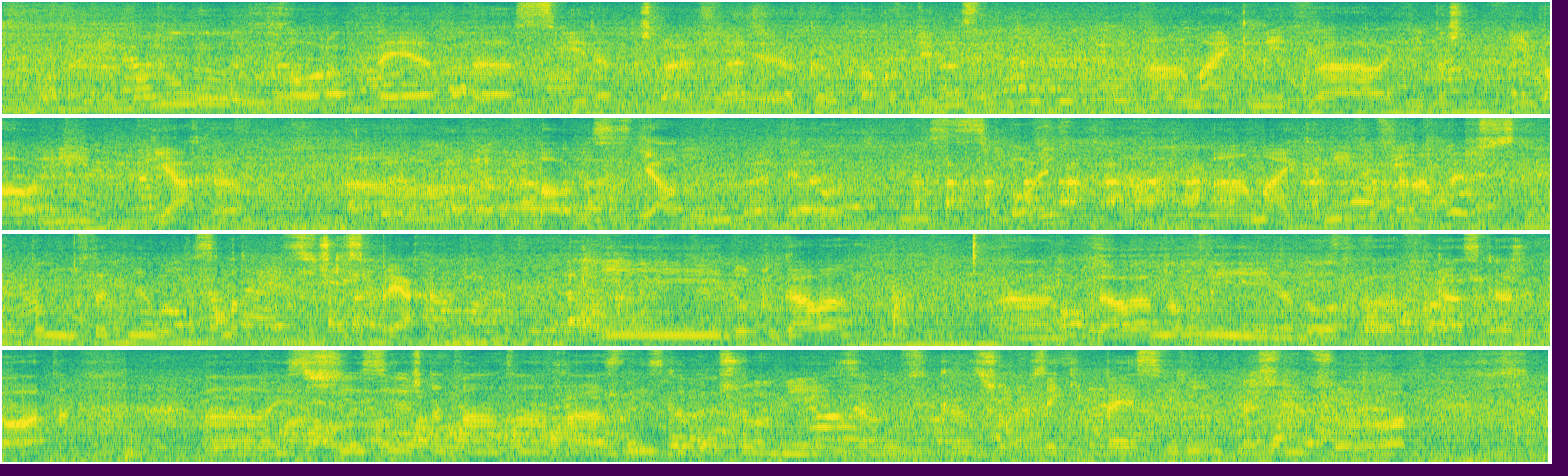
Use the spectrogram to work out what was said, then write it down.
много хора пеят, свирят. Баща ми е акордеонист. Майка ми и, баща, и баба ми бяха баба ми с дядо, те ходят на събори, а майка ми в една певческа група, но след неговата смърт всички спряха. И до тогава, до тогава много ми надуваха, така да се каже, главата. искаш ли да свириш на това, на това, на това. Аз не искам да чувам и за музика, защото всеки пее свири, беше ми дошъл главата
